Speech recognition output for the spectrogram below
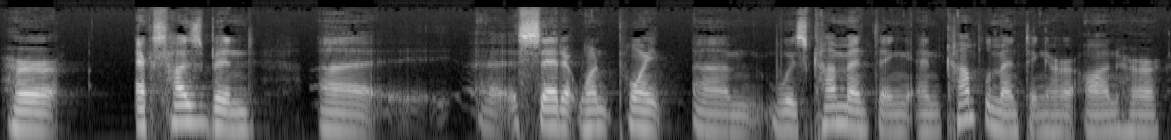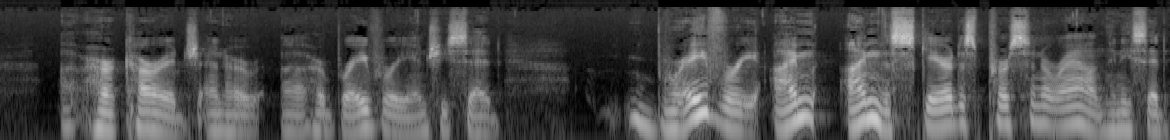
her ex husband uh, uh, said at one point, um, was commenting and complimenting her on her, uh, her courage and her, uh, her bravery. And she said, Bravery, I'm, I'm the scaredest person around. And he said,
